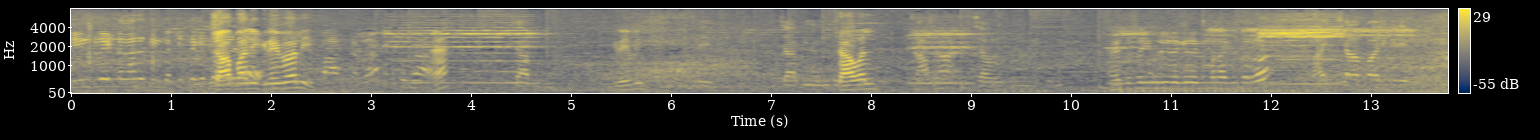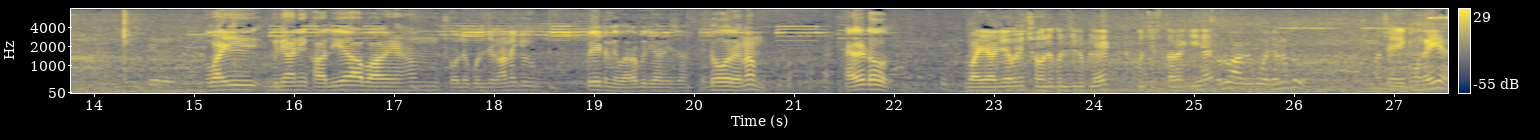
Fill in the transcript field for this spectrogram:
तीन प्लेट लगा दे तीन कितने के चाप वाली ग्रेवी वाली? बात चावल चावल? चावल। मैं तो यूरी ग्रेवी मना क्यों कर रहा? भाई चाप वाली ग्रेवी तो भाई बिरयानी खा लिया अब आए हैं हम छोले कुलचे खाने क्योंकि पेट नहीं भरा बिरयानी से। ढोर है ना? हम है रे ढोर भाई आ गया अपनी छोले कुलचे की प्लेट कुछ इस तरह की है। चलो आगे को जाना तू। अच्छा एक मंगाई है?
